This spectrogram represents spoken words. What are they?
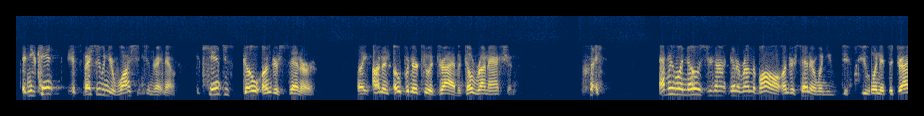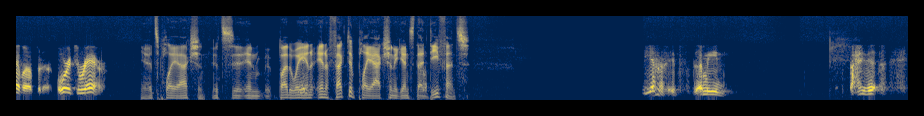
and you can't, especially when you're Washington right now. You can't just go under center, like on an opener to a drive and go run action. Like everyone knows you're not going to run the ball under center when you just you, when it's a drive opener or it's rare. Yeah, it's play action. It's uh, and by the way, in, ineffective play action against that defense. Yeah, it's. I mean, I,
